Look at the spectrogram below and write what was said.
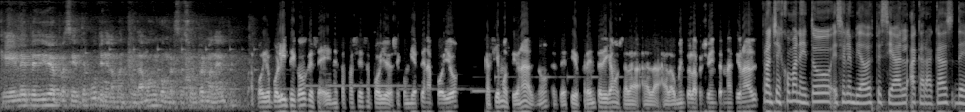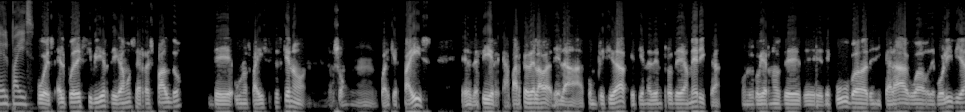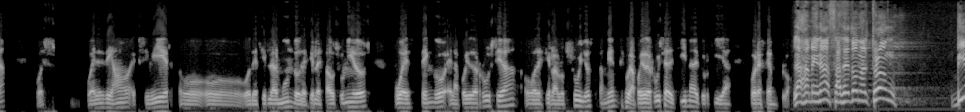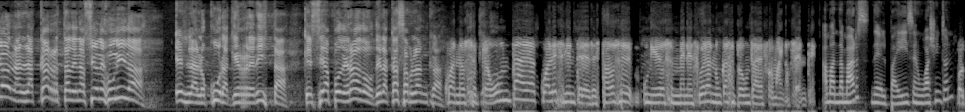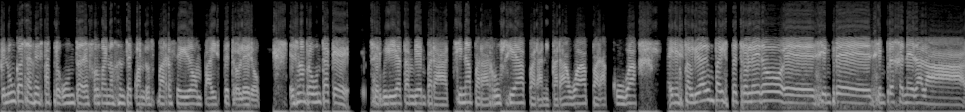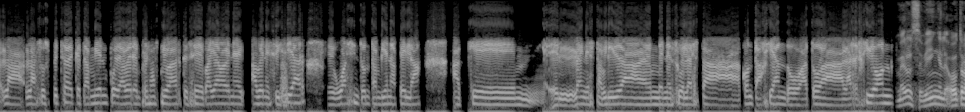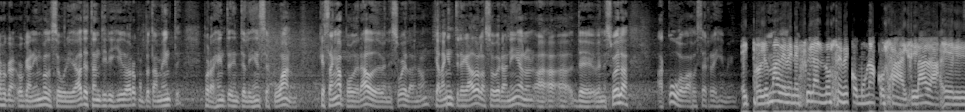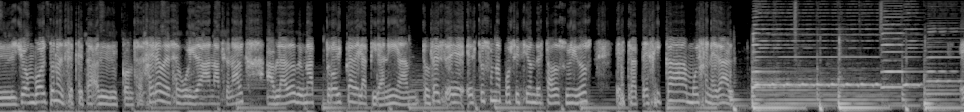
Que le he pedido al presidente Putin que nos mantengamos en conversación permanente. Apoyo político que se, en esta fase es apoyo, se convierte en apoyo casi emocional, ¿no? Es decir, frente, digamos, al aumento de la presión internacional. Francesco Maneto es el enviado especial a Caracas del país. Pues él puede exhibir, digamos, el respaldo de unos países que no, no son cualquier país. Es decir, aparte de la, de la complicidad que tiene dentro de América con los gobiernos de, de, Cuba, de Nicaragua o de Bolivia, pues puedes, digamos, exhibir o, o, decirle al mundo, decirle a Estados Unidos, pues tengo el apoyo de Rusia, o decirle a los suyos también, tengo el apoyo de Rusia, de China, de Turquía, por ejemplo. Las amenazas de Donald Trump violan la Carta de Naciones Unidas es la locura guerrerista que se ha apoderado de la Casa Blanca. Cuando se pregunta cuál es el interés de Estados Unidos en Venezuela, nunca se pregunta de forma inocente. Amanda Mars, del país en Washington. Porque nunca se hace esta pregunta de forma inocente cuando va referido a un país petrolero. Es una pregunta que serviría también para China, para Rusia, para Nicaragua, para Cuba. La inestabilidad de un país petrolero eh, siempre, siempre genera la, la, sospecha de que también puede haber empresas privadas que se vayan a, beneficiar. Eh, Washington también apela a que mm, la inestabilidad en Venezuela está contagiando a toda la región. Primero el SEBIN y otros organismos de seguridad están dirigidos ahora completamente por agentes de inteligencia cubanos que se han apoderado de Venezuela, ¿no? que le han entregado la soberanía de Venezuela a Cuba bajo ese régimen. El problema de Venezuela no se ve como una cosa aislada. El John Bolton, el, el consejero de Seguridad Nacional, ha hablado de una troika de la tiranía. Entonces, eh, esto es una posición de Estados Unidos estratégica muy general.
